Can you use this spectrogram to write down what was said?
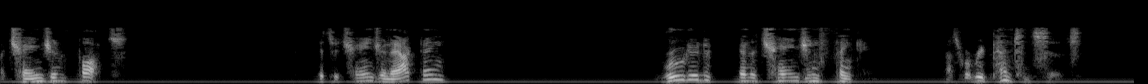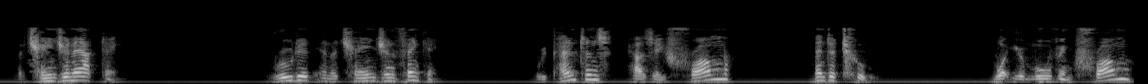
A change in thoughts. It's a change in acting rooted in a change in thinking. That's what repentance is. A change in acting rooted in a change in thinking. Repentance has a from and a to. What you're moving from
